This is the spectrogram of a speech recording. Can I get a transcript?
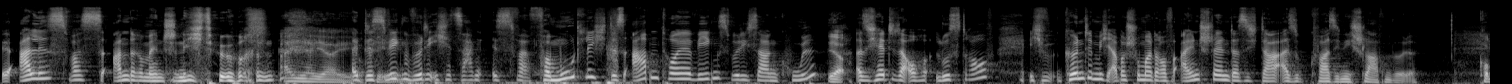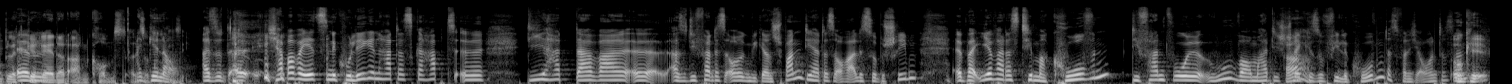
äh, alles, was andere Menschen nicht hören. Eieiei, Äh, Deswegen würde ich jetzt sagen, es war vermutlich des Abenteuerwegens, würde ich sagen, cool. Ja. Also ich hätte da auch Lust drauf. Ich könnte mich aber schon mal darauf einstellen, dass ich da also quasi nicht schlafen würde. Komplett Ähm, gerädert ankommst. Also genau. quasi. Also äh, ich habe aber jetzt eine Kollegin hat das gehabt, äh, die hat da war, äh, also die fand das auch irgendwie ganz spannend, die hat das auch alles so beschrieben. Äh, bei ihr war das Thema Kurven. Die fand wohl, uh, warum hat die Strecke Ah. so viele Kurven? Das fand ich auch interessant. Okay.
